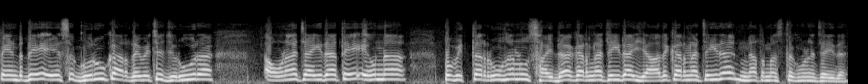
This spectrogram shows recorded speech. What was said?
ਪਿੰਡ ਦੇ, ਇਸ ਗੁਰੂ ਘਰ ਦੇ ਵਿੱਚ ਜ਼ਰੂਰ ਆਉਣਾ ਚਾਹੀਦਾ ਤੇ ਉਹਨਾਂ ਪਵਿੱਤਰ ਰੂਹਾਂ ਨੂੰ ਸਜਦਾ ਕਰਨਾ ਚਾਹੀਦਾ, ਯਾਦ ਕਰਨਾ ਚਾਹੀਦਾ, ਨਤਮਸਤਕ ਹੋਣਾ ਚਾਹੀਦਾ।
